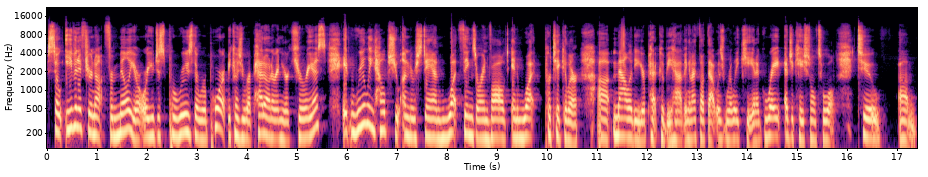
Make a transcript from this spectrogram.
So even if you're not familiar or you just peruse the report because you're a pet owner and you're curious, it really helps you understand what things are involved in what particular uh, malady your pet could be having. And I thought that was really key and a great educational tool to um,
